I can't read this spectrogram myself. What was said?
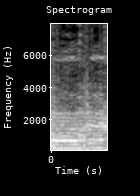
Yeah.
